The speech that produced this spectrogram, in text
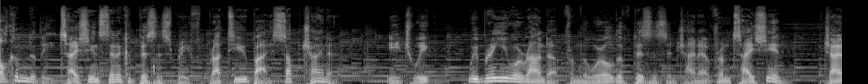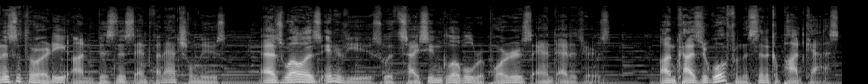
Welcome to the Caixin Sinica Business Brief, brought to you by SupChina. Each week, we bring you a roundup from the world of business in China from Caixin, China's authority on business and financial news, as well as interviews with Caixin Global reporters and editors. I'm Kaiser Kuo from the Sinica Podcast.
